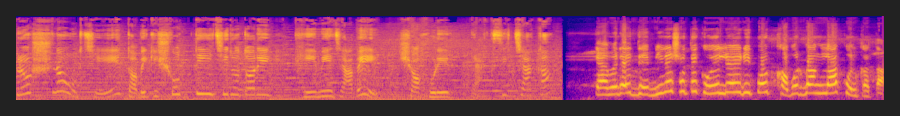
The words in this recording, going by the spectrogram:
প্রশ্ন উঠছে তবে কি সত্যিই চিরতরে থেমে যাবে শহরের ট্যাক্সির চাকা? ক্যামেরায় দেবলীনের সাথে কোয়েল রায় রিপোর্ট খবর বাংলা কলকাতা।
